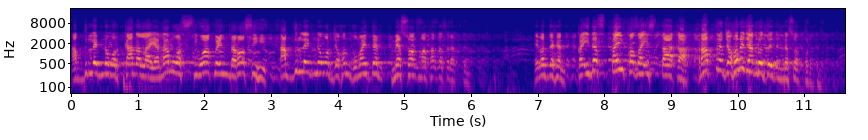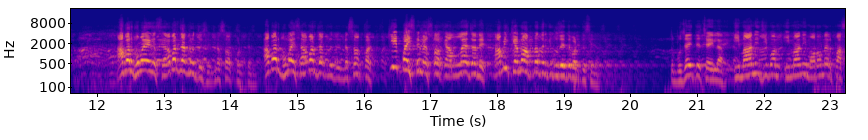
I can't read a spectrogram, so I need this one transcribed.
আব্দুল্লাহ ইবনে ওমর কানালা ইয়ানামু ওয়াসিওয়াকু ইনদা রাসিহি। আব্দুল্লাহ ইবনে ওমর যখন ঘুমাইতেন, মেসওয়াক মাথার কাছে রাখতেন। এবার দেখেন, কাইদাস তাই কজা ইস্তাকা। রাত্রে যখনই জাগ্রত হইতেন, মেসওয়াক করতেন। আবার ঘুমাই গেছে, আবার জাগ্রত হয়েছে মেসওয়াক করতেন আবার ঘুমাইছে, আবার জাগ্রত হয়েছে মেসওয়াক করে কি পাইছে মেসওয়াকে আল্লাহ জানে, আমি কেন আপনাদেরকে বুঝাইতে পারতেছি না। তো বুঝাইতে চাইলাম, ইমানি জীবন, ইমানি মরণের পাঁচ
